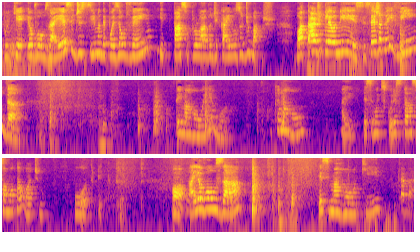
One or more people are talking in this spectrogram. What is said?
Porque eu vou usar esse de cima, depois eu venho e passo pro lado de cá e uso de baixo. Boa tarde, Cleonice. Seja bem-vinda. Tem marrom aí, amor? Qualquer marrom. Aí, esse é muito escuro, esse tá na sua mão, tá ótimo. O outro pica. Ó, aí eu vou usar esse marrom aqui. Tabaco.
